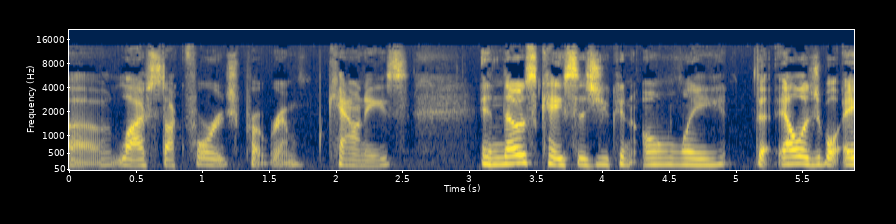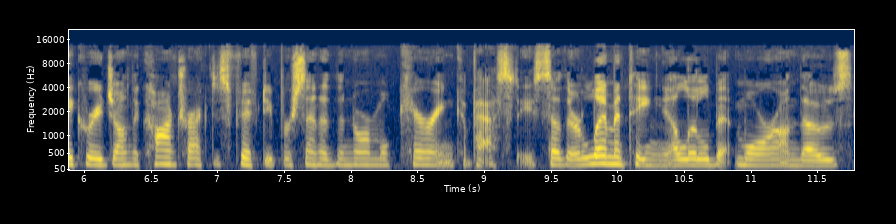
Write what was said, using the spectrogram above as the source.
uh, livestock forage program counties. In those cases, you can only, the eligible acreage on the contract is 50% of the normal carrying capacity. So they're limiting a little bit more on those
